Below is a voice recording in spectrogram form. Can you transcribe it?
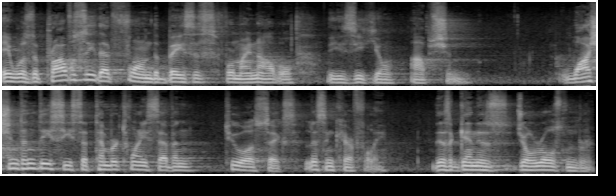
It was the prophecy that formed the basis for my novel, The Ezekiel Option. Washington, D.C., September 27, 2006. Listen carefully. This again is Joel Rosenberg.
